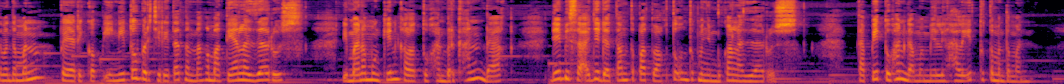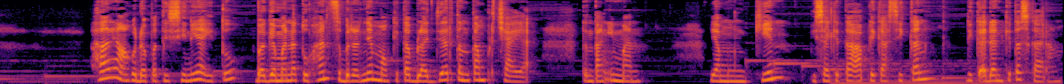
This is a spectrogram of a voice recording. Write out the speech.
Teman-teman, perikop ini tuh bercerita tentang kematian Lazarus di mana mungkin kalau Tuhan berkehendak, dia bisa aja datang tepat waktu untuk menyembuhkan Lazarus. Tapi Tuhan gak memilih hal itu, teman-teman. Hal yang aku dapat di sini yaitu bagaimana Tuhan sebenarnya mau kita belajar tentang percaya, tentang iman, yang mungkin bisa kita aplikasikan di keadaan kita sekarang.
